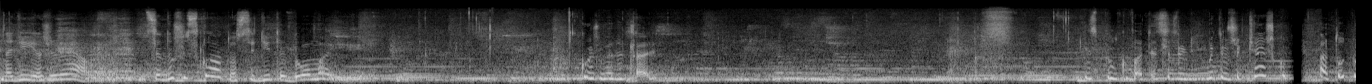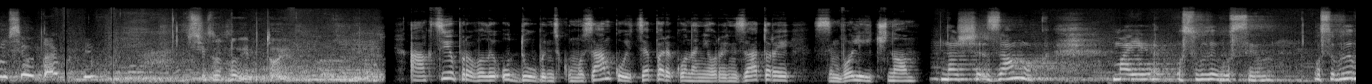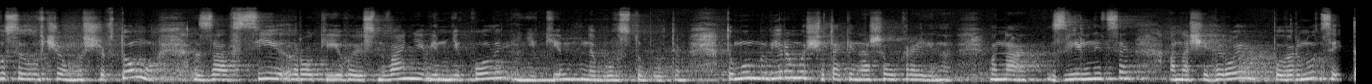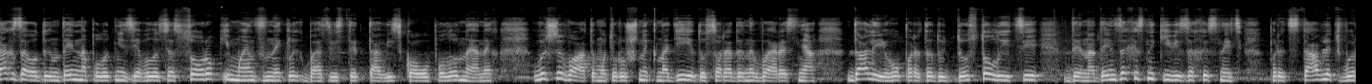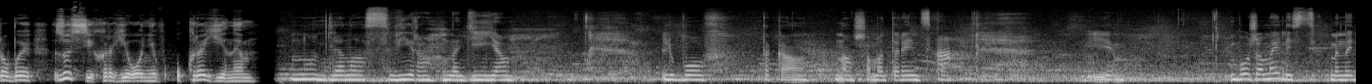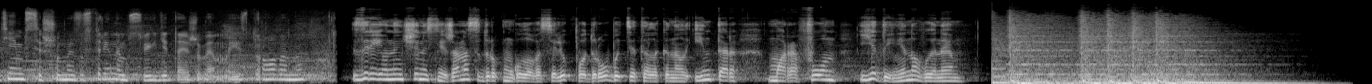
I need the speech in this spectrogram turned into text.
Надія живе, але це дуже складно сидіти вдома і кожна деталь. І спілкуватися з людьми дуже тяжко. А тут ми всі отак. Всі з одною метою. Акцію провели у Дубинському замку, і це переконані організатори символічно. Наш замок має особливу силу. Особливу силу в чому? Що в тому за всі роки його існування він ніколи і ніким не був здобутим. Тому ми віримо, що так і наша Україна. Вона звільниться, а наші герої повернуться Так за один день на полотні з'явилося 40 імен зниклих безвісти та військовополонених. Вишиватимуть рушник надії до середини вересня. Далі його передадуть до столиці, де на день захисників і захисниць представлять вироби з усіх регіонів України. Ну, для нас віра, надія, любов така наша материнська. І Божа милість. Ми надіємося, що ми зустрінемо своїх дітей живими і здоровими. З Рівненщини Сніжана Сидорук, Микола Василюк, подробиці, телеканал Інтер, Марафон, Єдині новини.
